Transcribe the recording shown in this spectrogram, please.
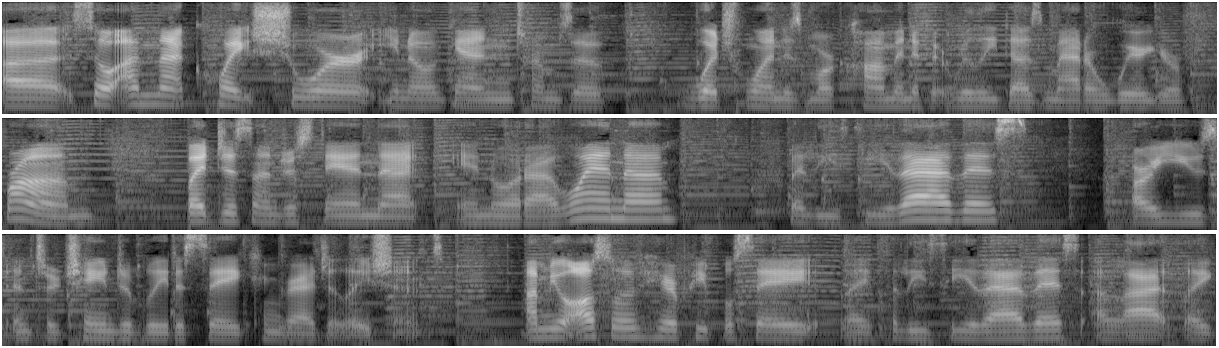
Uh, so I'm not quite sure, you know, again, in terms of which one is more common, if it really does matter where you're from. But just understand that enhorabuena, felicidades are used interchangeably to say congratulations. Um, you'll also hear people say like felicidades a lot, like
